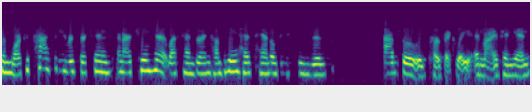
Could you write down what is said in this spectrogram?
some more capacity restrictions, and our team here at Left Hand Brewing Company has handled these changes absolutely perfectly, in my opinion.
